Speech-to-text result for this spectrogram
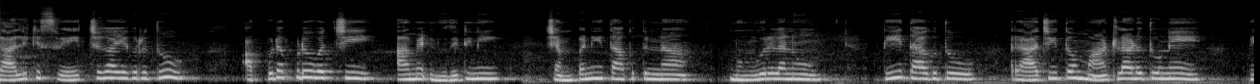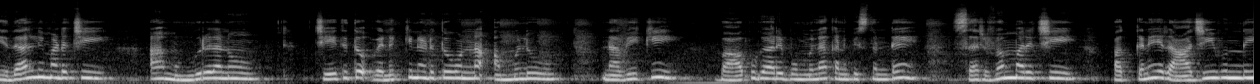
గాలికి స్వేచ్ఛగా ఎగురుతూ అప్పుడప్పుడు వచ్చి ఆమె నుదిటిని చెంపని తాకుతున్న ముంగురులను టీ తాగుతూ రాజీతో మాట్లాడుతూనే పెదాల్ని మడచి ఆ ముంగురులను చేతితో వెనక్కి నడుతూ ఉన్న అమ్ములు నవికి బాపుగారి బొమ్మలా కనిపిస్తుంటే సర్వం మరిచి పక్కనే రాజీ ఉంది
